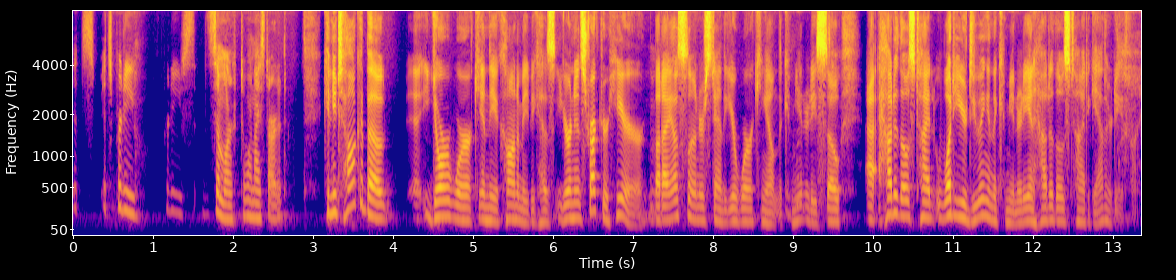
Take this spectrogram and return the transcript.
it's it's pretty pretty similar to when I started. Can you talk about your work in the economy because you're an instructor here, but I also understand that you're working out in the community. So, uh, how do those tie? What are you doing in the community, and how do those tie together? Do you find?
